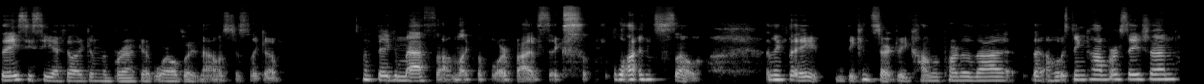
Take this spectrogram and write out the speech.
The ACC, I feel like in the bracket world right now is just like a a big mess on like the four, five, six lines. So I think they they can start to become a part of that that hosting conversation.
